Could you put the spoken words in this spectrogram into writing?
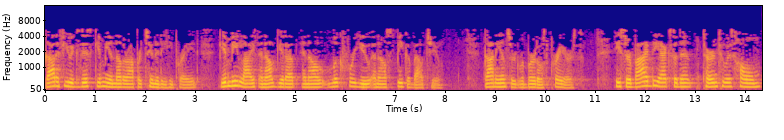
God, if you exist, give me another opportunity, he prayed. Give me life, and I'll get up and I'll look for you and I'll speak about you. God answered Roberto's prayers. He survived the accident, turned to his home,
